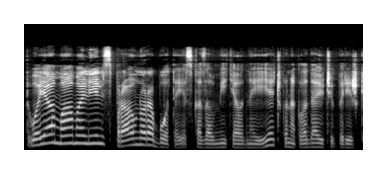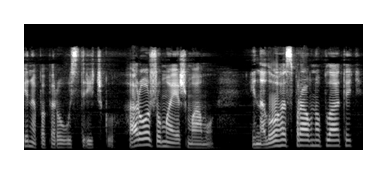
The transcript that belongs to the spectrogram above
Твоя мама Ліль справно работає, сказав Мітя одне яєчко, накладаючи пиріжки на паперову стрічку. Хорошу маєш, маму, і налога справно платить.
